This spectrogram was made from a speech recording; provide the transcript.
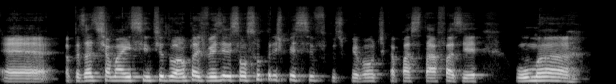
é, apesar de chamar em sentido amplo, às vezes eles são super específicos, porque vão te capacitar a fazer uma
